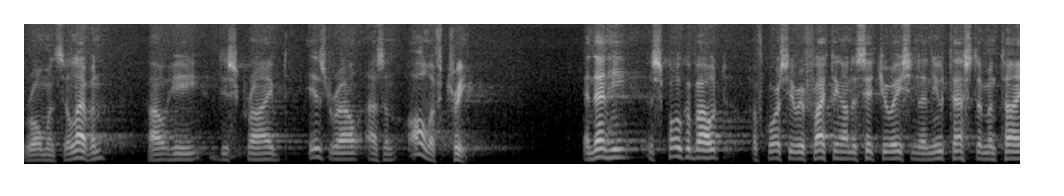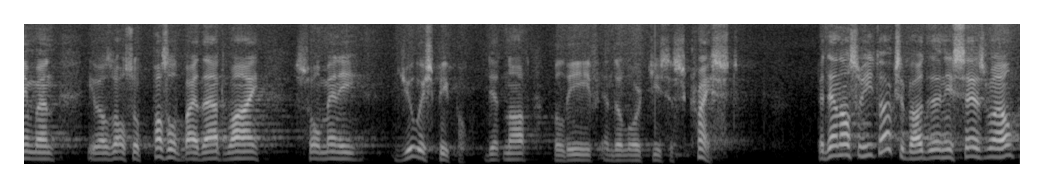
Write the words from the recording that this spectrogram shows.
Romans 11 how he described Israel as an olive tree. And then he spoke about, of course, he reflecting on the situation in the New Testament time when he was also puzzled by that, why so many Jewish people did not believe in the Lord Jesus Christ. But then also he talks about it and he says, well,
